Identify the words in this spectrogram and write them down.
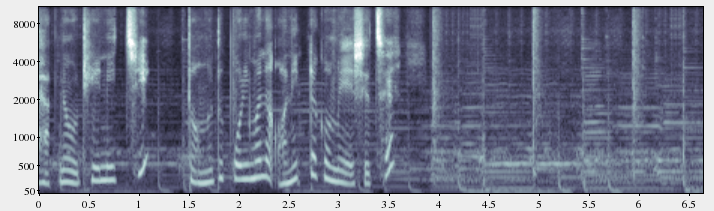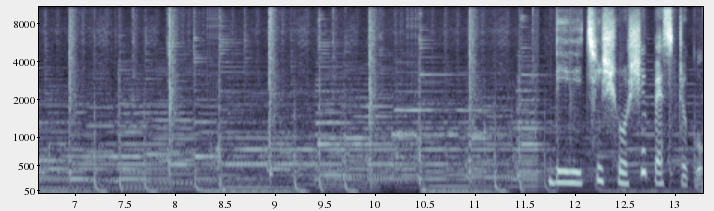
ঢাকনা উঠিয়ে নিচ্ছি। টমেটো পরিমাণে অনেকটা কমে এসেছে। দিয়ে দিচ্ছি সর্ষে পেস্টটুকু।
